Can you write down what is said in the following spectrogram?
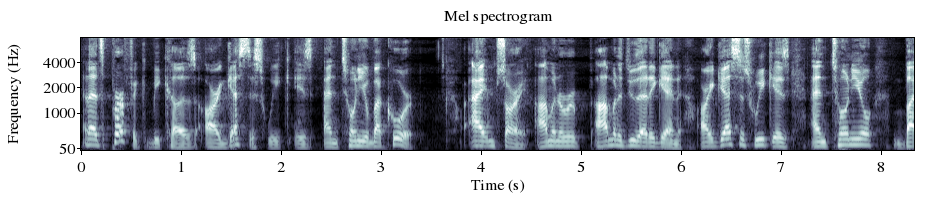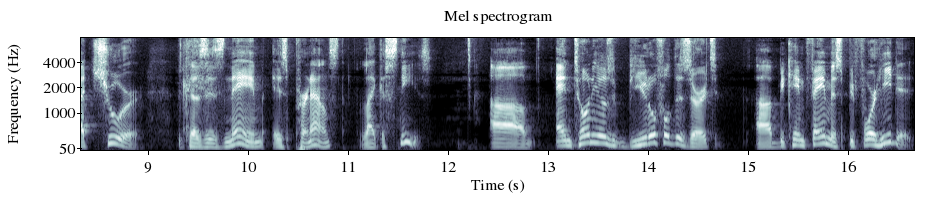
And that's perfect because our guest this week is Antonio Bacur. I'm sorry. I'm going to re- I'm to do that again. Our guest this week is Antonio Bachour because his name is pronounced like a sneeze. Um, Antonio's beautiful desserts uh, became famous before he did.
